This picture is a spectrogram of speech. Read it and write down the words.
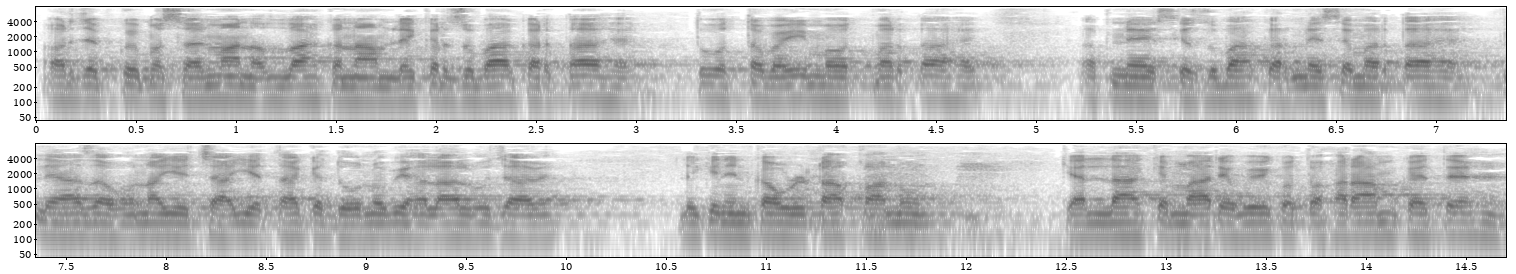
اور جب کوئی مسلمان اللہ کا نام لے کر ذبح کرتا ہے تو وہ طبعی موت مرتا ہے، اپنے اس کے ذبح کرنے سے مرتا ہے۔ لہٰذا ہونا یہ چاہیے تھا کہ دونوں بھی حلال ہو جائیں لیکن ان کا الٹا قانون کہ اللہ کے مارے ہوئے کو تو حرام کہتے ہیں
